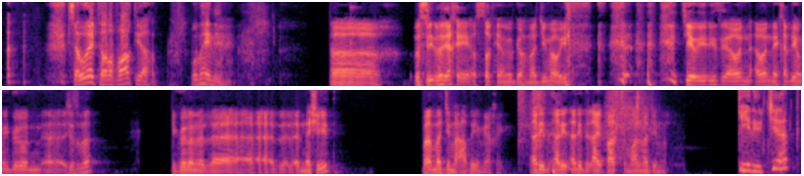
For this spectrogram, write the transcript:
سويتها رفضت ياهم مو بهينين. آه بس بس يا أخي الصبح يوم يوقف ماجيما وي أو انه يخليهم يقولون آه، شو اسمه؟ يقولون ال- النشيد. ماجيما عظيم يا أخي. اريد اريد أريد ال iPad مال ماجيما كيريو تشان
